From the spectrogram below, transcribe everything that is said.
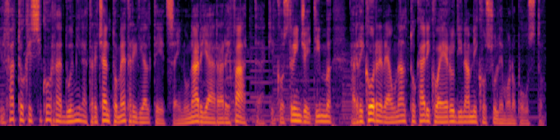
il fatto che si corra a 2300 metri di altezza in un'area rarefatta che costringe i team a ricorrere a un alto carico aerodinamico sulle monoposto.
